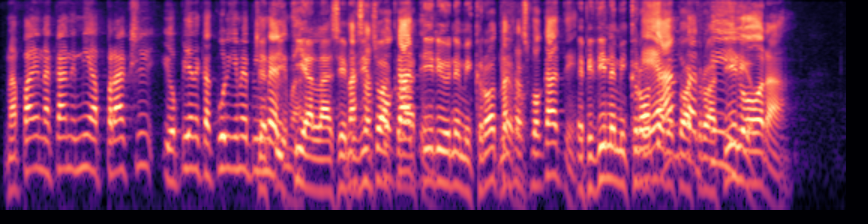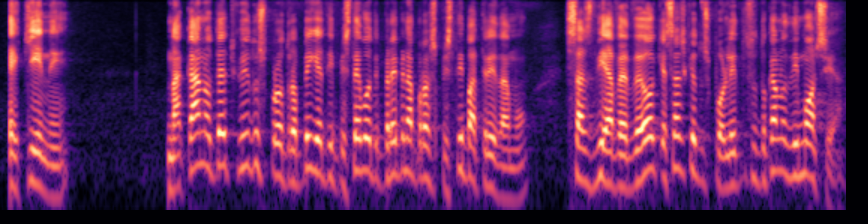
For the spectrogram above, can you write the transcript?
να πάει να κάνει μια πράξη η οποία είναι κακούργη με πλημέλημα. Γιατί τι αλλάζει, επειδή το ακροατήριο είναι μικρότερο. Να σας πω κάτι. Επειδή είναι μικρότερο Εάν το ακροατήριο. Εάν η ώρα εκείνη να κάνω τέτοιου είδους προτροπή, γιατί πιστεύω ότι πρέπει να προσπιστεί η πατρίδα μου, σας διαβεβαιώ και εσά και τους πολίτες θα το κάνω δημόσια.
